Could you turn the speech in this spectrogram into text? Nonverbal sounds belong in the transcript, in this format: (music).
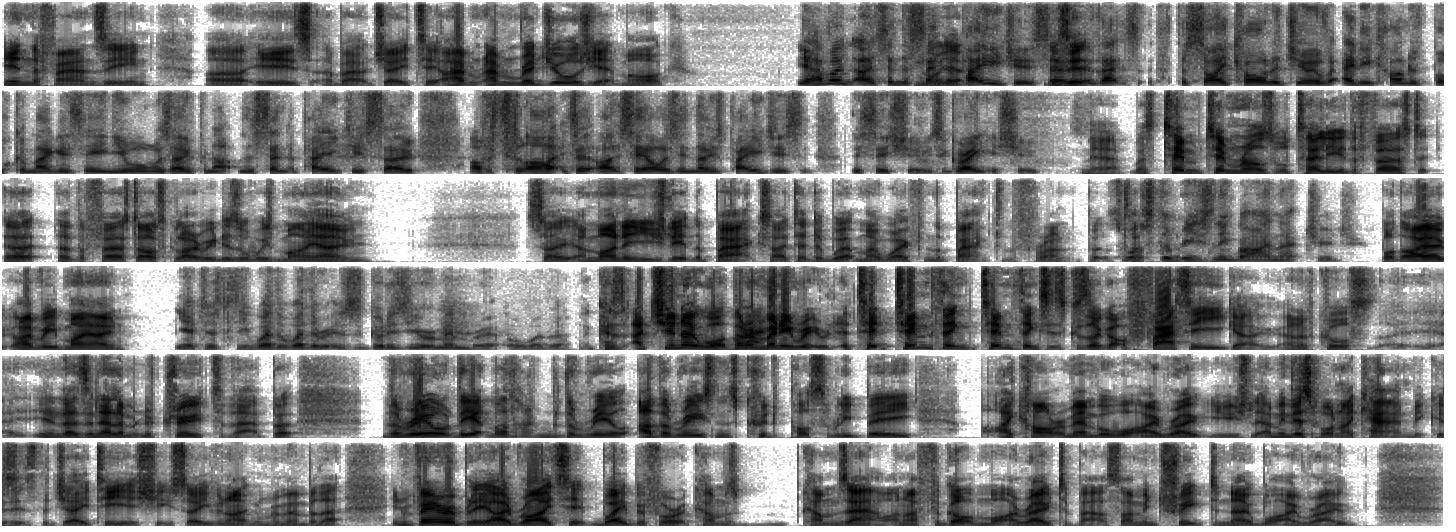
in the fanzine uh, is about JT. I haven't haven't read yours yet, Mark. You haven't? Oh, it's in the centre pages. So Is it? that's the psychology of any kind of book or magazine. You always open up the centre pages. So I was (laughs) delighted to I see I was in those pages this issue. It's a great issue. Yeah, but Tim Tim Rolls will tell you the first uh, uh, the first article I read is always my own. So and mine are usually at the back, so I tend to work my way from the back to the front. But So what's the reasoning behind that, Chidge? but I I read my own. Yeah, just to see whether whether it's as good as you remember it or whether. Because uh, do you know what? There are many. Re- Ti- Tim think Tim thinks it's because I've got a fat ego, and of course, uh, you know, there's an element of truth to that. But the real, the the real other reasons could possibly be I can't remember what I wrote. Usually, I mean, this one I can because it's the JT issue, so even I can remember that. Invariably, I write it way before it comes comes out, and I've forgotten what I wrote about. So I'm intrigued to know what I wrote.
